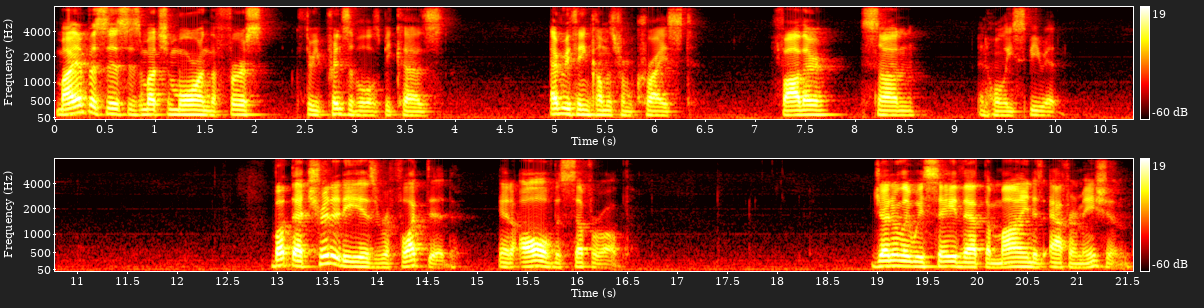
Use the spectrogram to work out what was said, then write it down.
My emphasis is much more on the first three principles because everything comes from Christ Father, Son, and Holy Spirit. But that Trinity is reflected in all of the Sephiroth. Generally, we say that the mind is affirmation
